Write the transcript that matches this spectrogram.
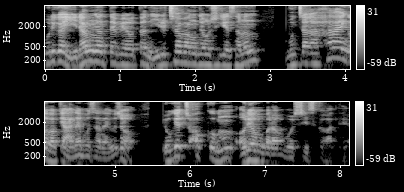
우리가 1학년 때 배웠던 1차 방정식에서는 문자가 하나인 것밖에 안 해보잖아요. 그죠? 요게 조금 어려운 거라고 볼 수 있을 것 같아요.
